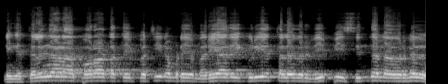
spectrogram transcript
நீங்க தெலுங்கானா போராட்டத்தை பற்றி நம்முடைய மரியாதைக்குரிய தலைவர் வி பி சிந்தன் அவர்கள்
